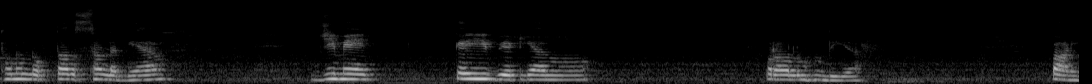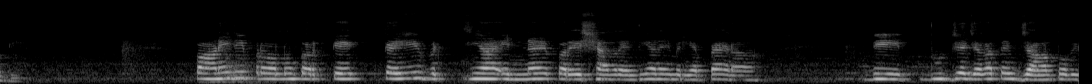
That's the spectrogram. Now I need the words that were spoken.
ਤੁਹਾਨੂੰ ਨੁਕਤਾ ਦੱਸਣ ਲੱਗੇ ਹਾਂ ਜਿਵੇਂ ਕਈ ਬੇਟੀਆਂ ਨੂੰ ਪ੍ਰੋਬਲਮ ਹੁੰਦੀ ਆ ਪਾਣੀ ਦੀ। ਪਾਣੀ ਦੀ ਪ੍ਰੋਬਲਮ ਕਰਕੇ ਕਈ ਬੱਚੀਆਂ ਇੰਨੇ ਪਰੇਸ਼ਾਨ ਰਹਿੰਦੀਆਂ ਨੇ, ਮੇਰੀਆਂ ਭੈਣਾਂ। ਵੀ ਦੂਜੇ ਜਗ੍ਹਾ ਤੇ ਜਾਣ ਤੋਂ ਵੀ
